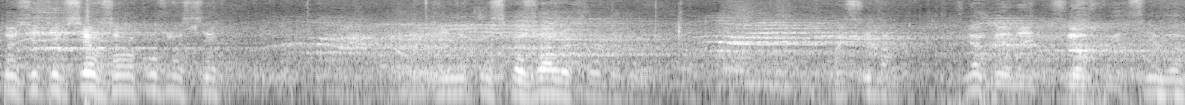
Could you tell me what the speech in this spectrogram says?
То есть эти все в совокупности э, и предсказали ход игры. Спасибо. Глядать з легкою? Спасибо.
